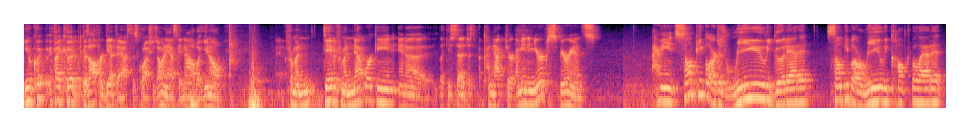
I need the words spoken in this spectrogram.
you know quick if i could because i'll forget to ask this question so i'm going to ask it now but you know from a david from a networking and a like you said just a connector i mean in your experience I mean, some people are just really good at it. Some people are really comfortable at it.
